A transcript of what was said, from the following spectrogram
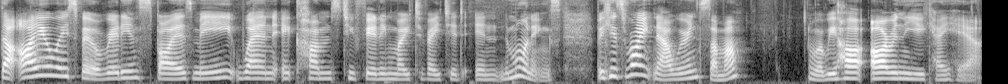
that I always feel really inspires me when it comes to feeling motivated in the mornings. Because right now we're in summer, well, we are in the UK here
